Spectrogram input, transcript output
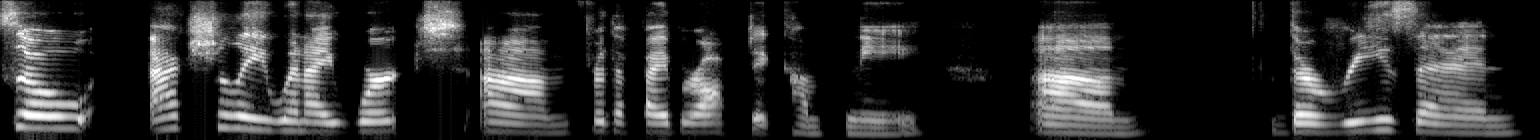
so actually, when I worked um, for the fiber optic company, um, the reason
